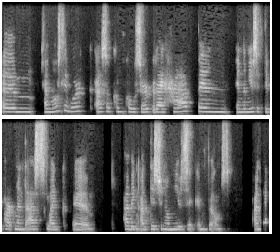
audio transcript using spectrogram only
um, i mostly work as a composer, but I have been in the music department as like um, having additional music in films. And that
